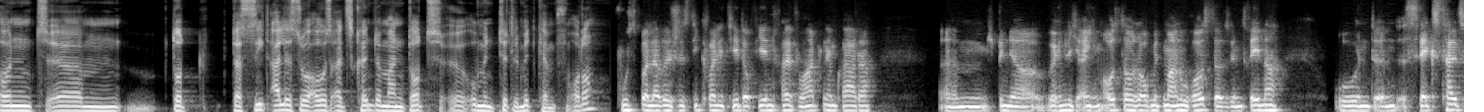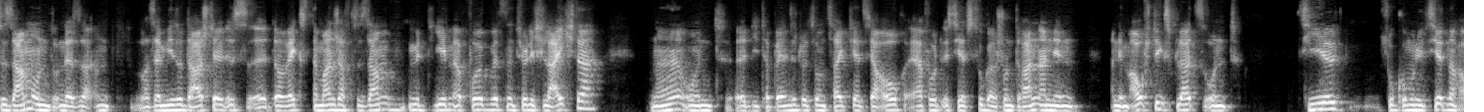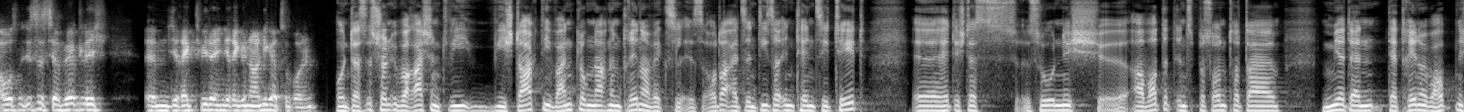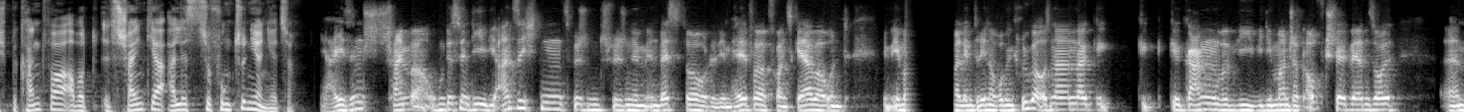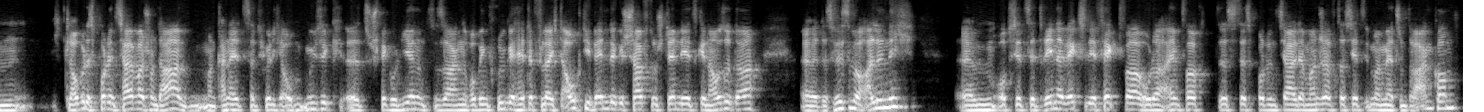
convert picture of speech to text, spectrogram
Und ähm, dort das sieht alles so aus, als könnte man dort äh, um den Titel mitkämpfen, oder? Fußballerisch ist die Qualität auf jeden Fall vorhanden im Kader. Ähm, ich bin ja wöchentlich eigentlich im Austausch auch mit Manu Rost, also dem Trainer. Und ähm, es wächst halt zusammen und, und, er, und, was er mir so darstellt, ist, äh, da wächst eine Mannschaft zusammen. Mit jedem Erfolg wird es natürlich leichter. Ne? Und äh, die Tabellensituation zeigt jetzt ja auch, Erfurt ist jetzt sogar schon dran an, den, an dem Aufstiegsplatz und Ziel, so kommuniziert nach außen, ist es ja wirklich, ähm, direkt wieder in die Regionalliga zu wollen. Und das ist schon überraschend, wie, wie stark die Wandlung nach einem Trainerwechsel ist, oder? Also in dieser Intensität äh, hätte ich das so nicht äh, erwartet, insbesondere da mir denn der Trainer überhaupt nicht bekannt war, aber es scheint ja alles zu funktionieren jetzt. Ja, hier sind scheinbar auch ein bisschen die, die Ansichten zwischen, zwischen dem Investor oder dem Helfer Franz Gerber und dem ehemaligen Trainer Robin Krüger auseinandergegangen, wie, wie die Mannschaft aufgestellt werden soll. Ähm, ich glaube, das Potenzial war schon da. Man kann jetzt natürlich auch müßig äh, spekulieren und zu sagen, Robin Krüger hätte vielleicht auch die Wende geschafft und stände jetzt genauso da. Äh, das wissen wir alle nicht. Ähm, Ob es jetzt der Trainerwechseleffekt war oder einfach das, das Potenzial der Mannschaft, das jetzt immer mehr zum Tragen kommt.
